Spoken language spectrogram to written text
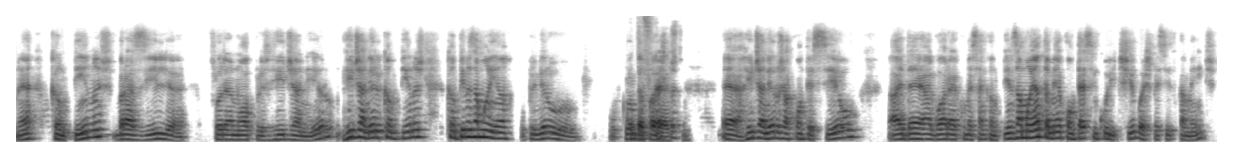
né? Campinas, Brasília, Florianópolis, Rio de Janeiro. Rio de Janeiro e Campinas. Campinas amanhã, o primeiro o Clube da Floresta. É, Rio de Janeiro já aconteceu. A ideia agora é começar em Campinas. Amanhã também acontece em Curitiba, especificamente,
